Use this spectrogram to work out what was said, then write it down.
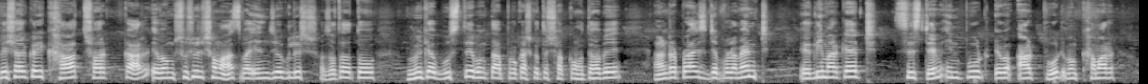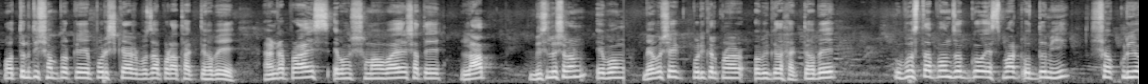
বেসরকারি খাত, সরকার এবং সুশীল সমাজ বা এনজিওগুলির যথাযথ ভূমিকা বুঝতে এবং তা প্রকাশ করতে সক্ষম হতে হবে। Enterprise development agri market system, input এবং আউটপুট এবং খামার অর্থনীতি সম্পর্কে পরিষ্কার বোঝাপড়া থাকতে হবে। এন্টারপ্রাইজ এবং সমবায়ের সাথে লাভ, বিশ্লেষণ এবং ব্যবসায়িক পরিকল্পনার অভিজ্ঞতা থাকতে হবে। উপস্থাপনযোগ্য স্মার্ট উদ্যমী, সক্রিয়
